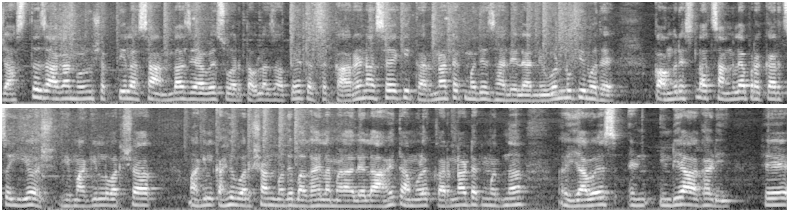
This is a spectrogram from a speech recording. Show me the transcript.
जास्त जागा मिळू शकतील असा अंदाज यावेळेस वर्तवला जातो आहे त्याचं कारण असं आहे की कर्नाटकमध्ये झालेल्या निवडणुकीमध्ये काँग्रेसला चांगल्या प्रकारचं यश हे मागील वर्षात मागील काही वर्षांमध्ये बघायला मिळालेलं आहे. त्यामुळे कर्नाटकमधनं यावेळेस इंडिया आघाडी हे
